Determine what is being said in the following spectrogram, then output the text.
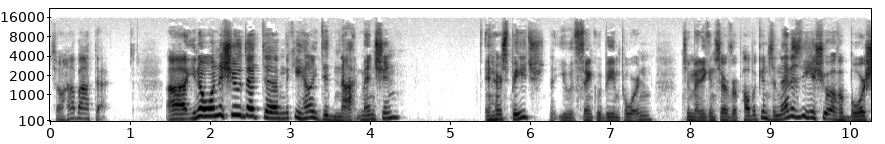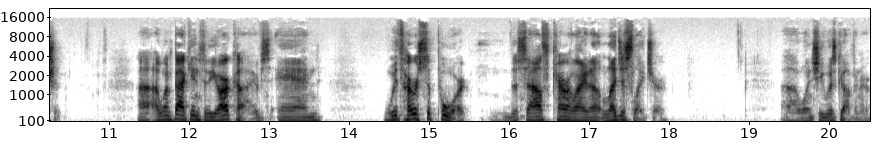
So, how about that? Uh, you know, one issue that uh, Nikki Haley did not mention in her speech that you would think would be important to many conservative Republicans, and that is the issue of abortion. Uh, I went back into the archives, and with her support, the South Carolina legislature, uh, when she was governor,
